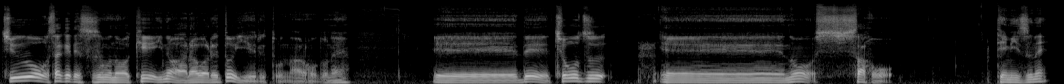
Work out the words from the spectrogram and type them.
中央を避けて進むのは敬意の表れと言えると。なるほどね。えー、で長図、えー、の作法。手水ね。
